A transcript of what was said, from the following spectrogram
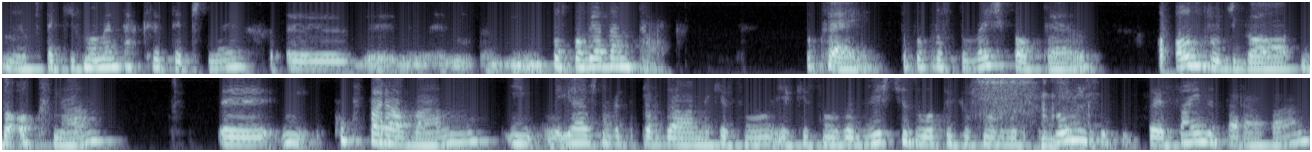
w takich momentach krytycznych y, y, podpowiadam tak. Okej, okay, to po prostu weź fotel, odwróć go do okna, kup parawan i ja już nawet sprawdzałam, jakie są, jakie są za 200 zł, już możesz spokojnie kupić sobie fajny parawan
